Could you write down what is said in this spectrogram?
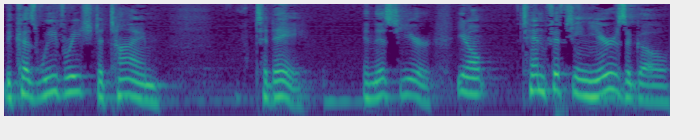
Because we've reached a time today, in this year. You know, 10, 15 years ago,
